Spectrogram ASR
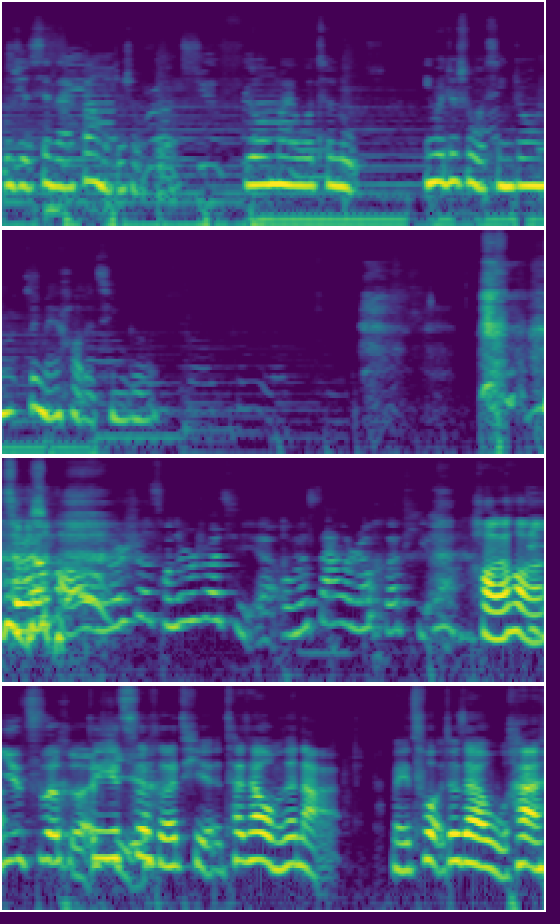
就是现在放的这首歌《You're My Waterloo》，因为这是我心中最美好的情歌。大家好，我们是从就是说起，我们三个人合体了。好了好了，第一次合体，第一次合体，猜猜我们在哪儿？没错，就在武汉。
